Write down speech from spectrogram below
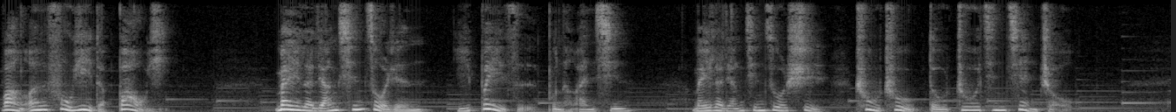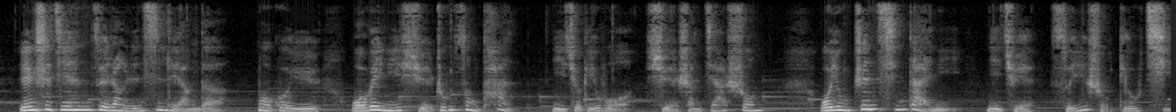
忘恩负义的报应。昧了良心做人，一辈子不能安心；没了良心做事，处处都捉襟见肘。人世间最让人心凉的，莫过于我为你雪中送炭，你却给我雪上加霜；我用真心待你，你却随手丢弃。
